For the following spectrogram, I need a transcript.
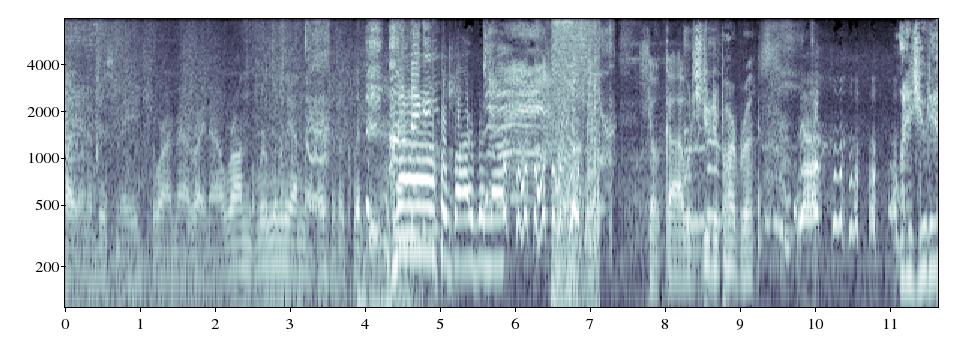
fight in Abyss Mage where I'm at right now. We're on we're literally on the edge of a cliff. Oh, no, Barbara, no! Yo, God, what did you do to Barbara? No! What did you do?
